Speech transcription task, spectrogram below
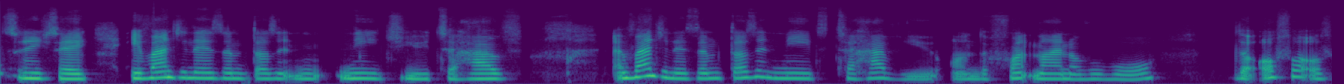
so you say, evangelism doesn't need you to have, evangelism doesn't need to have you on the front line of a war. The offer of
